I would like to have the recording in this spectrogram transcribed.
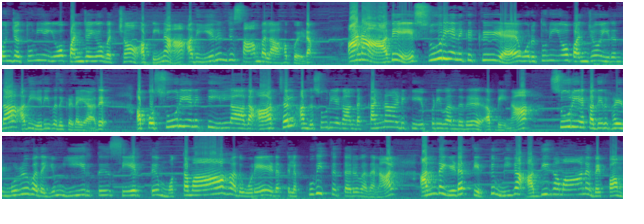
கொஞ்சம் துணியையோ பஞ்சையோ வச்சோம் அப்படின்னா அது எரிஞ்சு சாம்பலாக போயிடும். ஆனா அதே சூரியனுக்கு கீழே ஒரு துணியோ பஞ்சோ இருந்தா அது எரிவது கிடையாது. அப்போ சூரியனுக்கு இல்லாத ஆற்றல் அந்த சூரியகாந்த கண்ணாடிக்கு எப்படி வந்தது அப்படின்னா சூரிய கதிர்கள் முழுவதையும் ஈர்த்து சேர்த்து மொத்தமாக அது ஒரே இடத்துல குவித்து தருவதனால் அந்த இடத்திற்கு மிக அதிகமான வெப்பம்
